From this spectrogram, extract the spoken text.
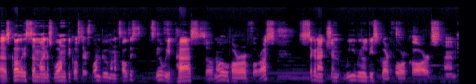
Uh, Skull is a minus one because there's one doom on a cultist. Still we pass, so no horror for us. Second action, we will discard four cards, and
